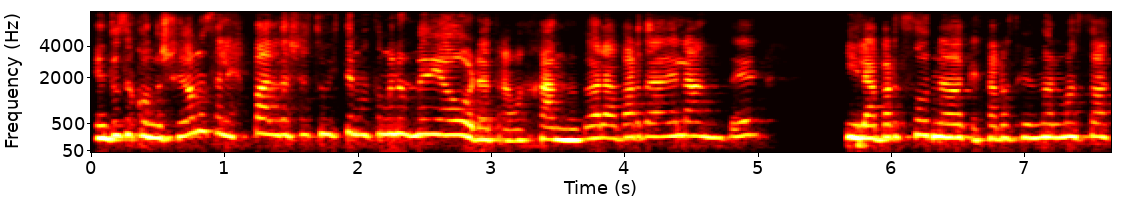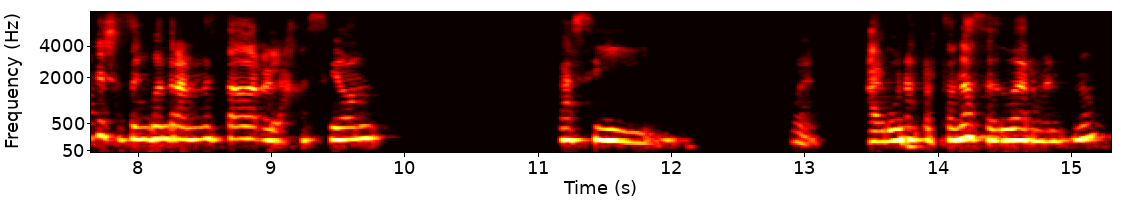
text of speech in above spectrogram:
entonces cuando llegamos a la espalda ya estuviste más o menos media hora trabajando toda la parte de adelante y la persona que está recibiendo el masaje ya se encuentra en un estado de relajación casi, bueno, algunas personas se duermen, ¿no?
